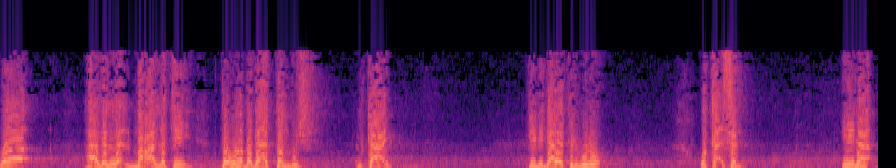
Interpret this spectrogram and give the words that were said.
وهذا المرأة التي توها بدأت تنضج الكاعب في بداية البلوغ. وكأسا إيناء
